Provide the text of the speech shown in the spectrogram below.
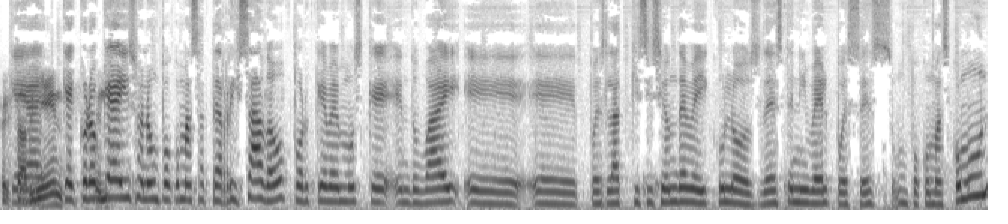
Que, que, creo que ahí suena un poco más aterrizado porque vemos que en Dubai eh, eh, pues la adquisición de vehículos de este nivel pues es un poco más común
